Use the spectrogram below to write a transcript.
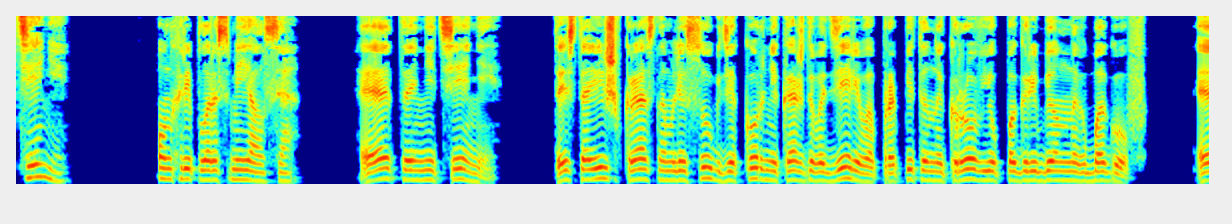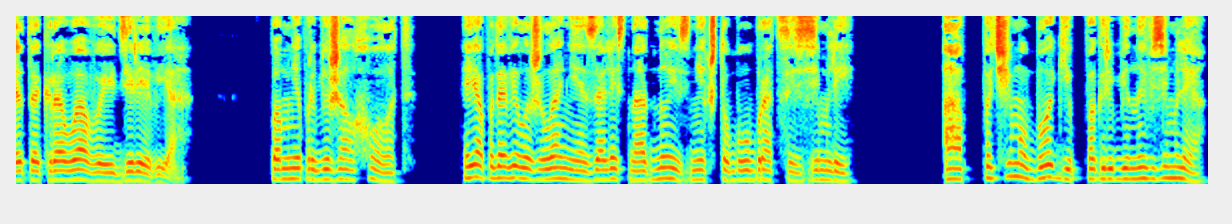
Тени? Он хрипло рассмеялся. Это не тени. Ты стоишь в красном лесу, где корни каждого дерева пропитаны кровью погребенных богов. Это кровавые деревья. По мне пробежал холод. Я подавила желание залезть на одно из них, чтобы убраться с земли. А почему боги погребены в земле?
